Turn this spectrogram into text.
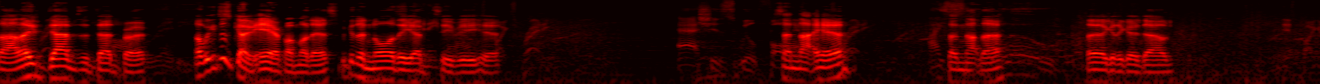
Nah, those devs are dead, bro. Oh, we can just go here if I'm honest. We can ignore the um, MCV here. Ashes will fall. Send that here. Send that there. They're gonna go down. This bike's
